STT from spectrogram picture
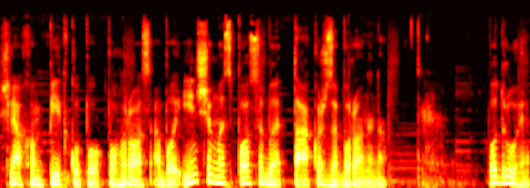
шляхом підкупу, погроз або іншими способами також заборонено. По-друге,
